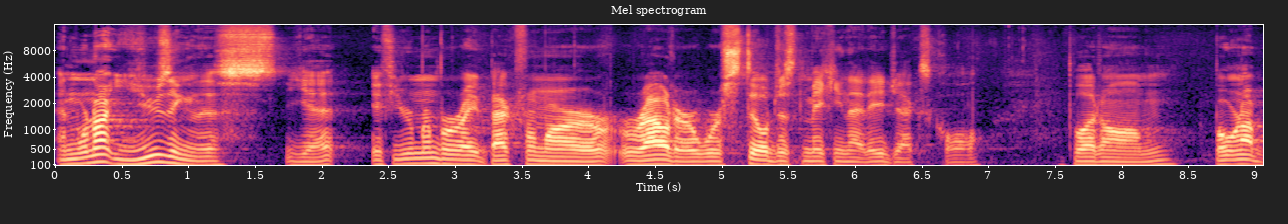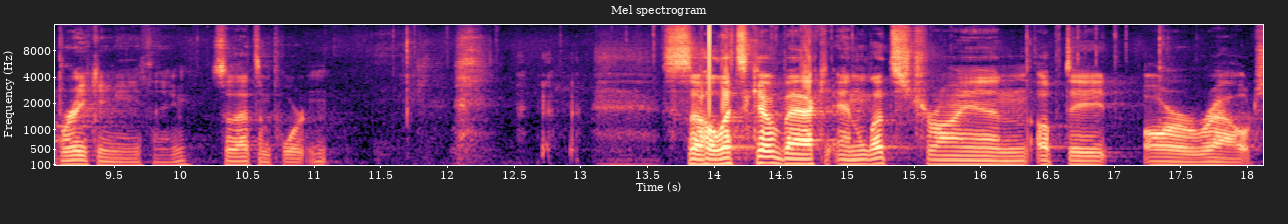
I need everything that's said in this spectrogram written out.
And we're not using this yet. if you remember right back from our router, we're still just making that AJAX call, but um, but we're not breaking anything, so that's important. so let's go back and let's try and update our route,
